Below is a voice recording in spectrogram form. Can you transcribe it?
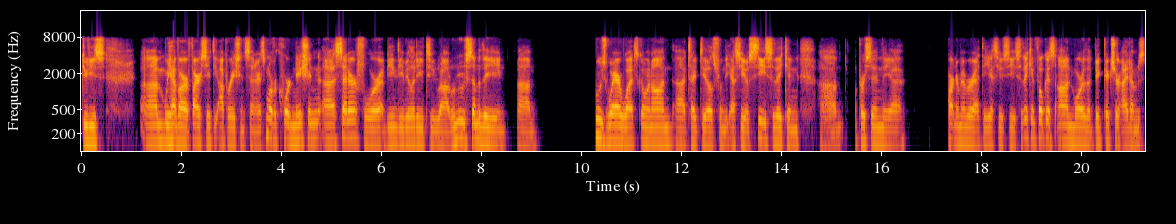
duties. Um, we have our Fire Safety Operations Center. It's more of a coordination uh, center for being the ability to uh, remove some of the um, who's where, what's going on uh, type deals from the SEOC so they can, um, a person, the partner member at the SEOC, so they can focus on more of the big picture items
